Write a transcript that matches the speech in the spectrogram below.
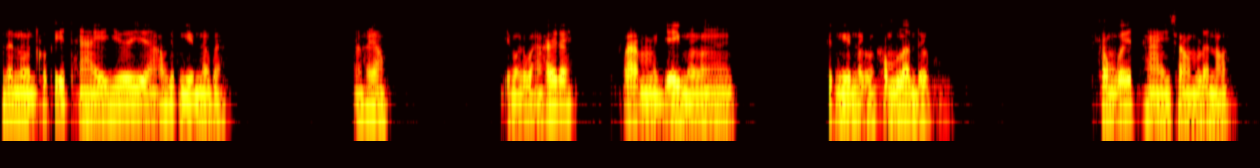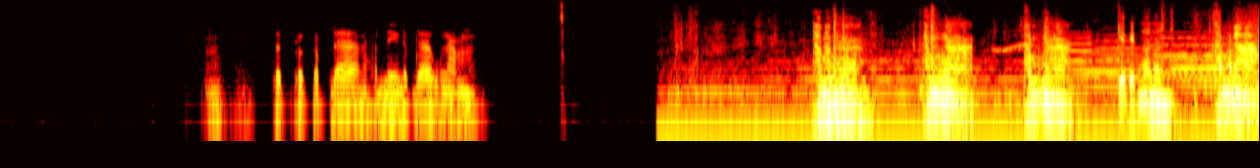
nên mình có cái x2 ở dưới à, ống kinh nghiệm nữa bạn bạn thấy không? Vậy mà các bạn thấy đấy farm vậy mà kinh nghiệm nó còn không lên được. Không có x2 sao mà lên nổi? Tích cực đập đá này thanh niên đập đá cũng nằm năm thăm ngàn thăm ngàn thăm ngàn kẹp ngàn thăm ngàn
